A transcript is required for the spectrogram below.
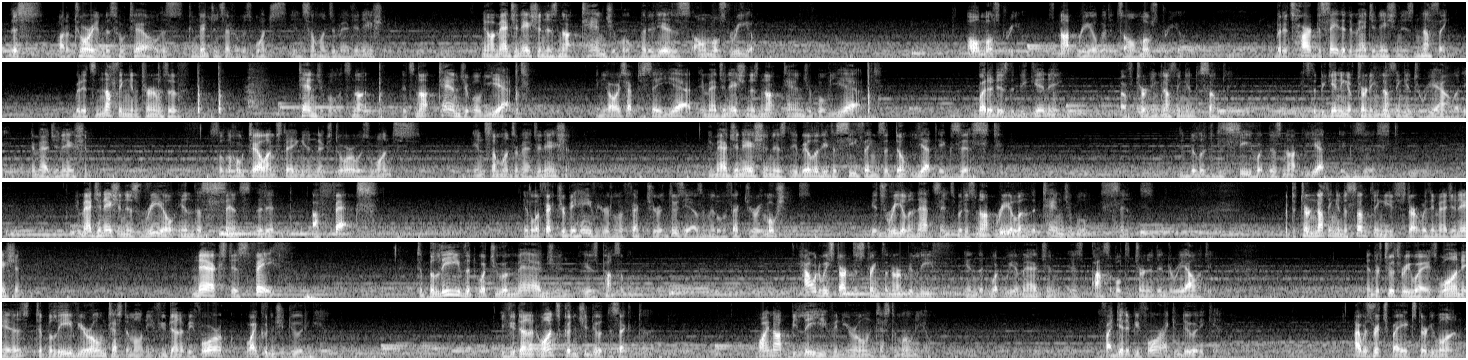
This auditorium, this hotel, this convention center was once in someone's imagination. Now, imagination is not tangible, but it is almost real. Almost real. It's not real, but it's almost real. But it's hard to say that imagination is nothing but it's nothing in terms of tangible. It's not, it's not tangible yet. And you always have to say yet. Imagination is not tangible yet, but it is the beginning of turning nothing into something. It's the beginning of turning nothing into reality, imagination. So the hotel I'm staying in next door was once in someone's imagination. Imagination is the ability to see things that don't yet exist. The ability to see what does not yet exist. Imagination is real in the sense that it affects. It'll affect your behavior, it'll affect your enthusiasm, it'll affect your emotions. It's real in that sense, but it's not real in the tangible sense. But to turn nothing into something, you start with imagination. Next is faith. To believe that what you imagine is possible. How would we start to strengthen our belief in that what we imagine is possible to turn it into reality? And there's two or three ways. One is to believe your own testimony. If you've done it before, why couldn't you do it again? If you've done it once, couldn't you do it the second time? Why not believe in your own testimonial? If I did it before, I can do it again. I was rich by age 31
